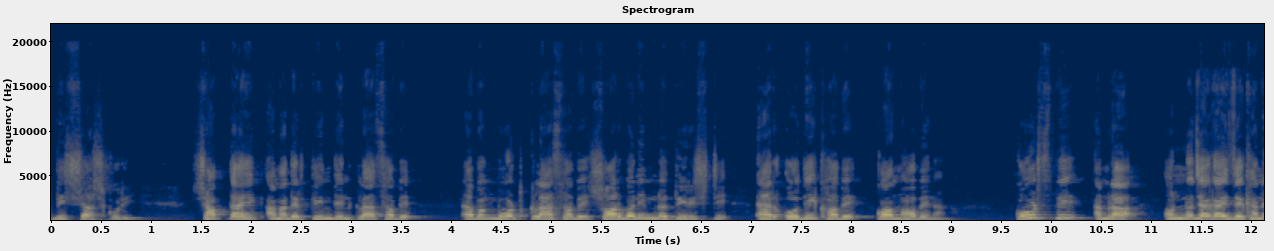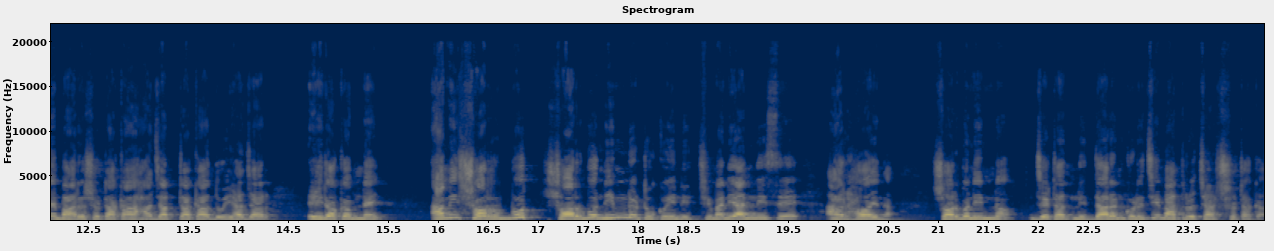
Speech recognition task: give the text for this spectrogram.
বিশ্বাস করি। সাপ্তাহিক আমাদের তিন দিন ক্লাস হবে এবং মোট ক্লাস হবে সর্বনিম্ন তিরিশটি। এর অধিক হবে, কম হবে না। কোর্স ফি আমরা অন্য জায়গায় যেখানে বারোশো টাকা, হাজার টাকা, দুই হাজার, এই রকম নেয় আমি সর্ব সর্বনিম্নটুকুই নিচ্ছি মানে আর নিচে আর হয় না। সর্বনিম্ন যেটা নির্ধারণ করেছি মাত্র চারশো টাকা।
